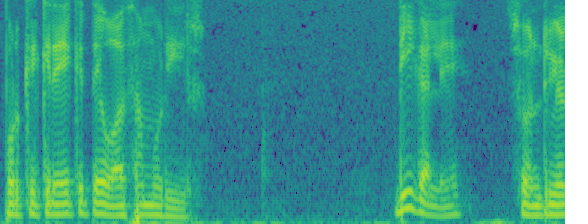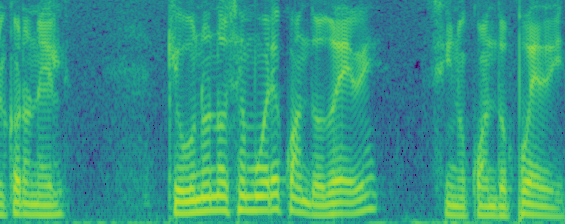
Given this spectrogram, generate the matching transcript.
porque cree que te vas a morir. Dígale, sonrió el coronel, que uno no se muere cuando debe, sino cuando puede.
